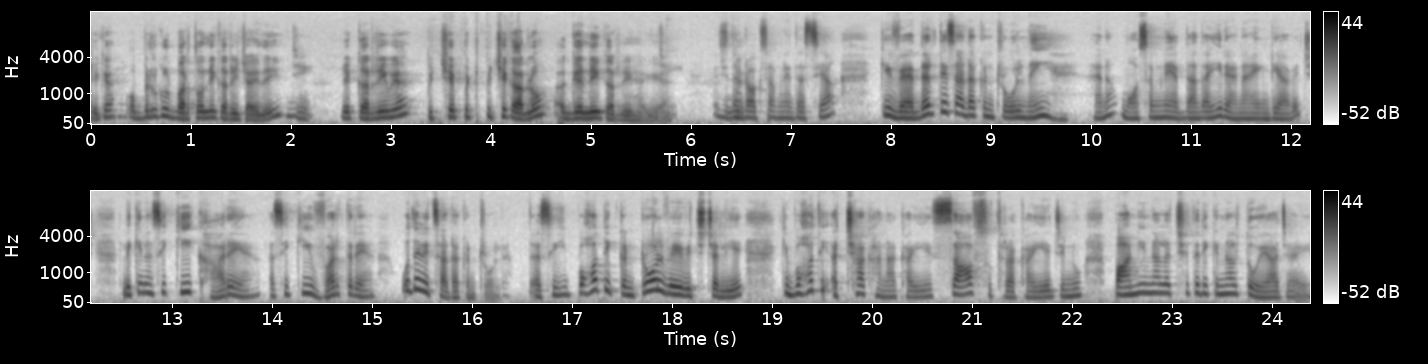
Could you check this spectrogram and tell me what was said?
ਠੀਕ ਹੈ? ਉਹ ਬਿਲਕੁਲ ਵਰਤੋਂ ਨਹੀਂ ਕਰਨੀ ਚਾਹੀਦੀ। ਜੀ। ਜੇ ਕਰਨੀ ਵੀ ਹੈ ਪਿੱਛੇ ਪਿੱਠ ਪਿੱਛੇ ਕਰ ਲਓ ਅੱਗੇ ਨਹੀਂ ਕਰਨੀ ਹੈਗੀ ਹੈ। ਜਿੱਦਾਂ ਡਾਕਟਰ ਸਾਹਿਬ ਨੇ ਦੱਸਿਆ ਕਿ ਵੈਦਰ ਤੇ ਸਾਡਾ ਕੰਟਰੋਲ ਨਹੀਂ ਹੈ। ਹੈ ਨਾ ਮੌਸਮ ਨੇ ਇਦਾਂ ਦਾ ਹੀ ਰਹਿਣਾ ਹੈ ਇੰਡੀਆ ਵਿੱਚ। ਲੇਕਿਨ ਅਸੀਂ ਕੀ ਖਾ ਰਹੇ ਹਾਂ, ਅਸੀਂ ਕੀ ਵਰਤ ਰਹੇ ਹਾਂ, ਉਹਦੇ ਵਿੱਚ ਸਾਡਾ ਕੰਟਰੋਲ ਹੈ। ਅਸੀਂ ਬਹੁਤ ਹੀ ਕੰਟਰੋਲ ਵੇ ਵਿੱਚ ਚੱਲੀਏ ਕਿ ਬਹੁਤ ਹੀ ਅੱਛਾ ਖਾਣਾ ਖਾਈਏ, ਸਾਫ਼ ਸੁਥਰਾ ਖਾਈਏ, ਜਿਹਨੂੰ ਪਾਣੀ ਨਾਲ ਅੱਛੇ ਤਰੀਕੇ ਨਾਲ ਧੋਇਆ ਜਾਏ,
